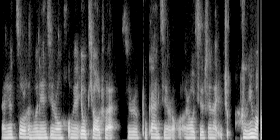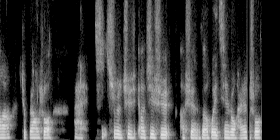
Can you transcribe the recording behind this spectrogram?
感觉做了很多年金融，后面又跳出来，就是不干金融了。然后其实现在就很迷茫啊，就不要说，哎，是是不是去要继续啊选择回金融，还是说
